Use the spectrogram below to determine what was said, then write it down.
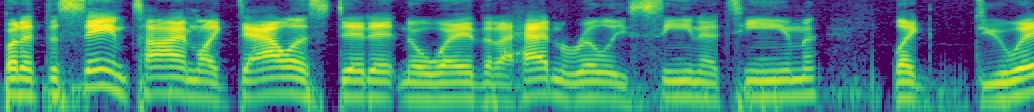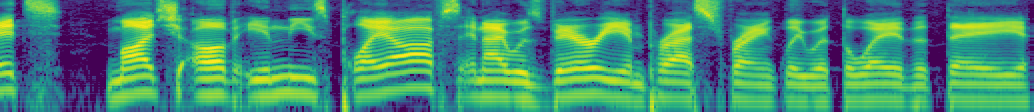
But at the same time, like Dallas did it in a way that I hadn't really seen a team like do it much of in these playoffs and I was very impressed frankly with the way that they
